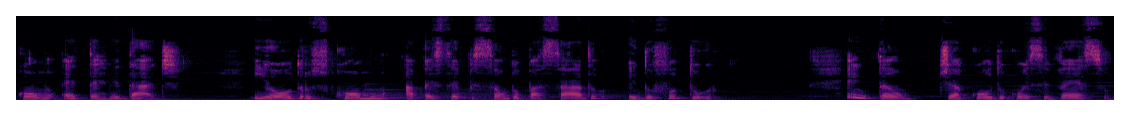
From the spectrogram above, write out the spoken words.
como eternidade e outros como a percepção do passado e do futuro. Então, de acordo com esse verso,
